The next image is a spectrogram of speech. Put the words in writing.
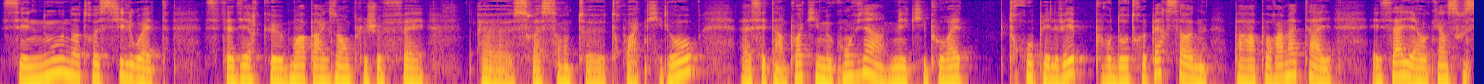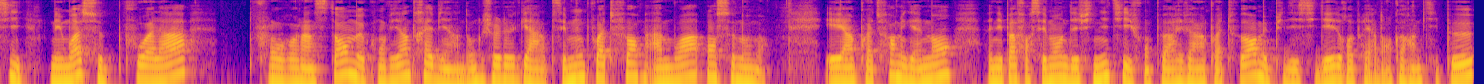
C'est nous notre silhouette. C'est-à-dire que moi, par exemple, je fais 63 euh, kilos, euh, c'est un poids qui me convient, mais qui pourrait être trop élevé pour d'autres personnes par rapport à ma taille. Et ça, il n'y a aucun souci. Mais moi, ce poids-là, pour l'instant, me convient très bien. Donc je le garde. C'est mon poids de forme à moi en ce moment. Et un poids de forme également n'est pas forcément définitif. On peut arriver à un poids de forme et puis décider de reperdre encore un petit peu,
